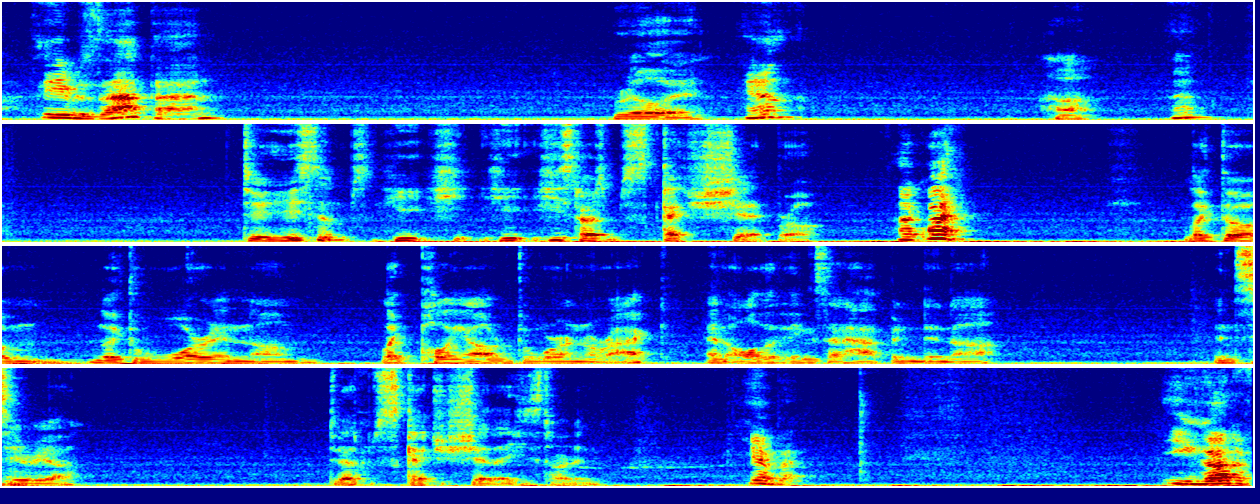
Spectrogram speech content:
I think he was that bad. Really? Yeah. Huh. Yeah. Dude, he's some, he he he he starts some sketchy shit, bro. Like what? Like the um, like the war in um like pulling out of the war in Iraq and all the things that happened in uh in Syria. Dude, that's sketchy shit that he started. Yeah, but you gotta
